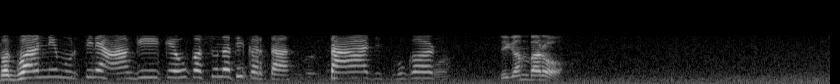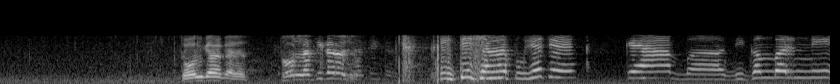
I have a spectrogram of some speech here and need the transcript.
ભગવાનની મૂર્તિ ને આંગી કે એવું કશું નથી કરતા. તાજ મુગટ. દિગંબરો. તોલ ક્યાં કરે? તોલ નથી કરો છો? કીર્તિ પૂછે છે કે આ દિગંબરની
